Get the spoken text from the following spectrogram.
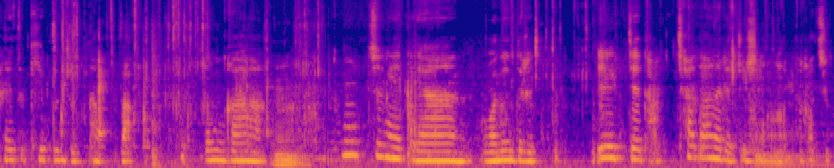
그래도 기분 좋다 오빠 뭔가 음. 통증에 대한 원인들을 일제 다 차단을 해주신 것 같아가지고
